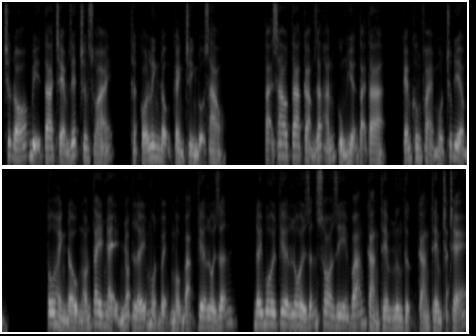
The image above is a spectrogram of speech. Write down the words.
Trước đó bị ta chém giết trương soái, thật có linh động cảnh trình độ sao? Tại sao ta cảm giác hắn cùng hiện tại ta, kém không phải một chút điểm? Tô hành đầu ngón tay nhảy nhót lấy một vệt màu bạc tia lôi dẫn, đây bôi tia lôi dẫn so dĩ vãng càng thêm lương thực càng thêm chặt chẽ,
